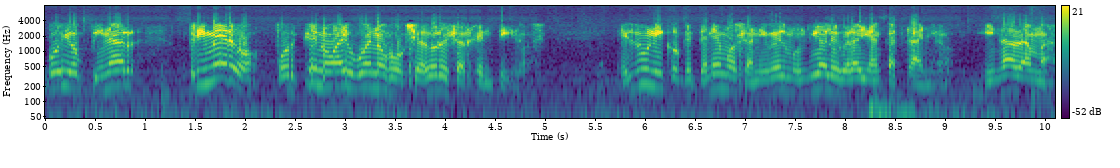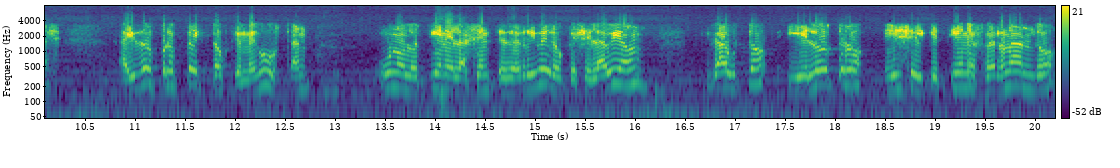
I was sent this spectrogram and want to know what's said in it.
voy a opinar primero por qué no hay buenos boxeadores argentinos. El único que tenemos a nivel mundial es Brian Castaño y nada más. Hay dos prospectos que me gustan. Uno lo tiene la gente de Rivero, que es el avión, Gauto, y el otro es el que tiene Fernando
